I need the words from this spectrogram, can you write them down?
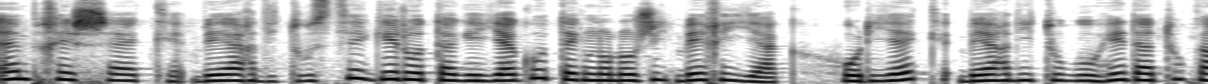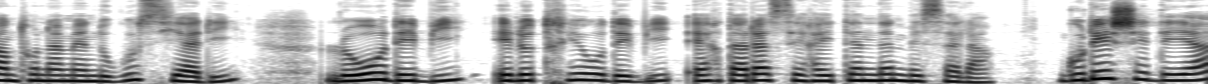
Enpresek behar dituzte gero eta gehiago teknologi berriak. Horiek behar ditugu hedatu kantonamendu guziari, lo debi e lo trio debi erdara zerraiten den bezala. Gure sedea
